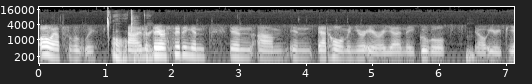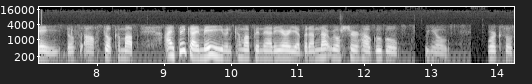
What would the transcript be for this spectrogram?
Oh, absolutely. Oh, okay, uh, and great. if they're sitting in in um, in at home in your area and they Google, Hmm. you know, Erie PA, they'll I'll still come up. I think I may even come up in that area, but I'm not real sure how Google, you know, works those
